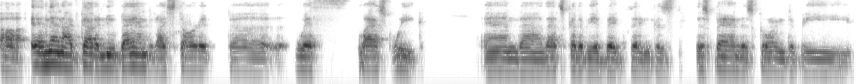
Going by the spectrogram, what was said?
uh, and then I've got a new band that I started uh, with last week, and uh, that's going to be a big thing because this band is going to be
